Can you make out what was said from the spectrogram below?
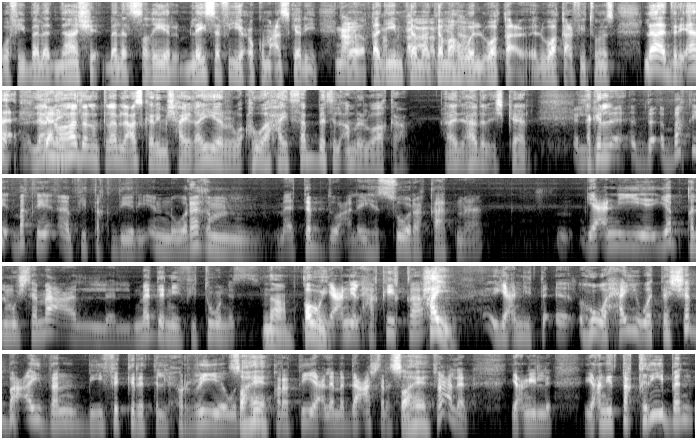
وفي بلد ناشئ بلد صغير ليس فيه حكم عسكري نعم، آه، قديم كما كما هو نعم. الواقع الواقع في تونس. لا أدري أنا لأنه يعني- هذا الانقلاب العسكري مش حيغير هو حيثبت الأمر الواقع. هذا هذا الإشكال. لكن- لكن بقي بقي في تقديري إنه رغم ما تبدو عليه الصورة قاتمة يعني يبقى المجتمع المدني في تونس نعم قوي. يعني الحقيقة حي. يعني هو حي وتشبع أيضا بفكرة الحرية صحيح. والديمقراطية على مدى عشر سنوات. صحيح. فعلا. يعني يعني تقريبا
